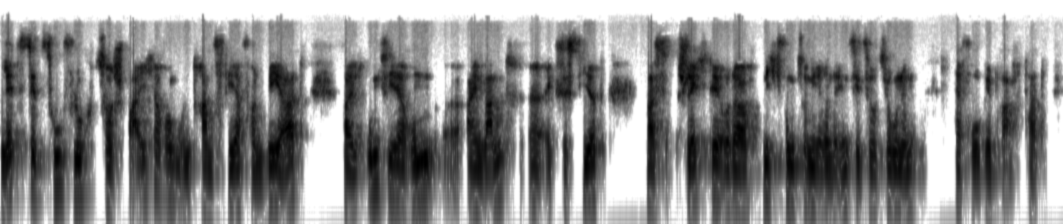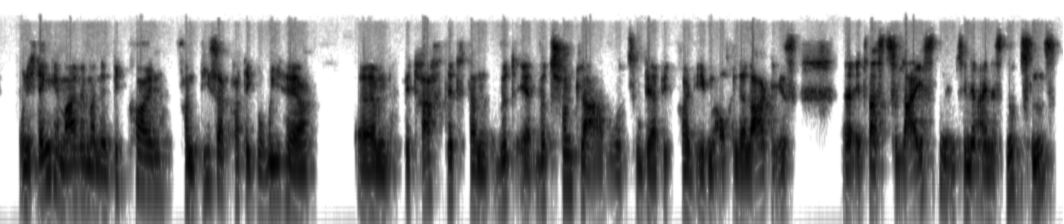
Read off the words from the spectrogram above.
letzte Zuflucht zur Speicherung und Transfer von Wert, weil um sie herum äh, ein Land äh, existiert, was schlechte oder nicht funktionierende Institutionen hervorgebracht hat. Und ich denke mal, wenn man den Bitcoin von dieser Kategorie her ähm, betrachtet, dann wird er wird schon klar, wozu der Bitcoin eben auch in der Lage ist, äh, etwas zu leisten im Sinne eines Nutzens.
